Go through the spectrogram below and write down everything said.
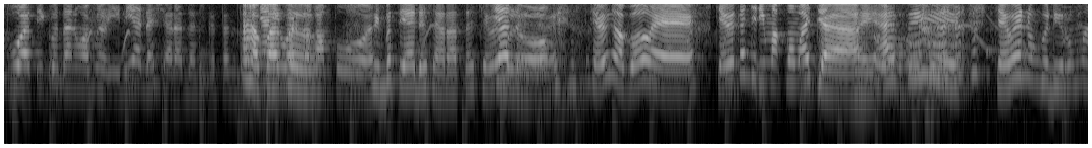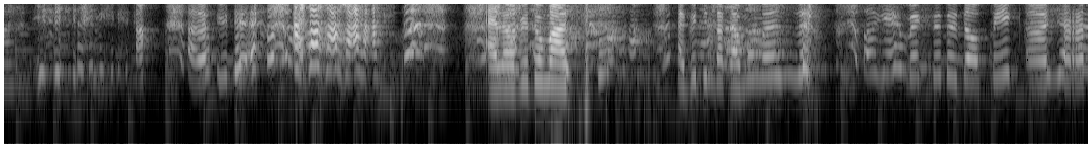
buat ikutan wamil ini ada syarat dan ketentuannya Apa nih warga tuh? kampus. ribet ya ada syaratnya cewek Iya boleh dong, cewek cewek nggak boleh. Cewek kan jadi makmum aja. Ay, asik cewek nunggu di rumah I love you deh. I love you too mas aku cinta kamu mas Oke, back to the topic. Eh, syarat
